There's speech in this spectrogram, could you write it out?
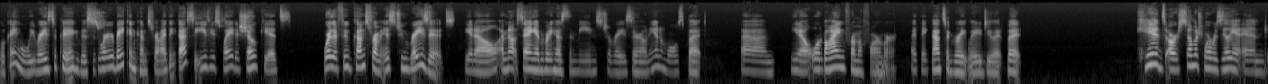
okay, well, we raised a pig. This is where your bacon comes from. I think that's the easiest way to show kids where their food comes from is to raise it. You know, I'm not saying everybody has the means to raise their own animals, but, um, you know, or buying from a farmer. I think that's a great way to do it. But kids are so much more resilient. And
